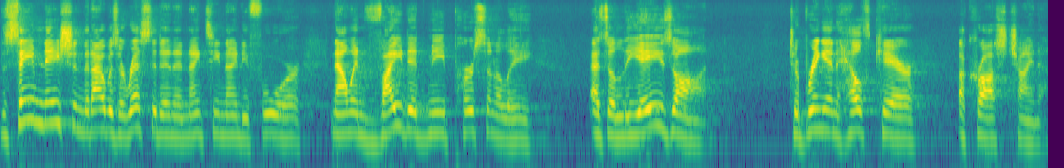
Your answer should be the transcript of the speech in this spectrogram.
The same nation that I was arrested in in 1994 now invited me personally as a liaison to bring in health care across China.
